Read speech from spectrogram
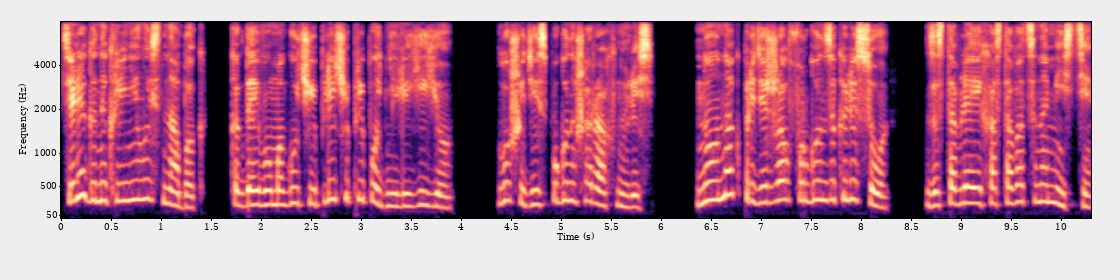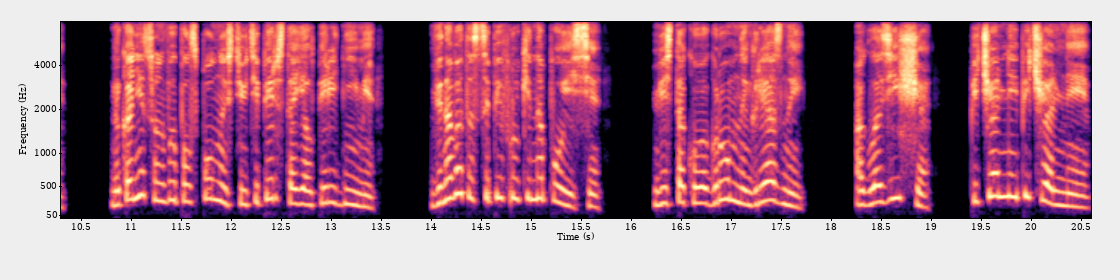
Телега накренилась на бок, когда его могучие плечи приподняли ее. Лошади испуганно шарахнулись. Но Нак придержал фургон за колесо, заставляя их оставаться на месте. Наконец он выполз полностью и теперь стоял перед ними, виновато сцепив руки на поясе. Весь такой огромный, грязный, а глазища печальные-печальные.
